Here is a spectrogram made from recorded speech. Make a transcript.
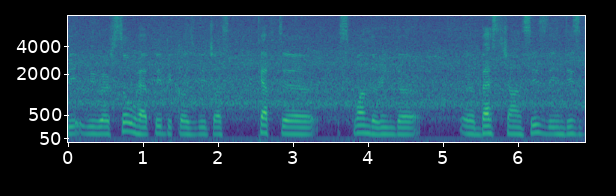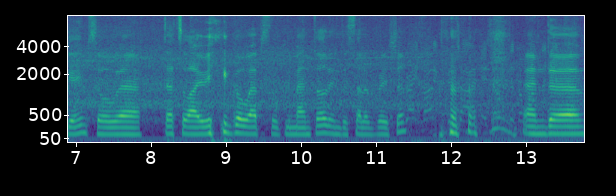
we, we were so happy because we just kept uh, squandering the uh, best chances in this game. So uh, that's why we go absolutely mental in the celebration. and uh,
